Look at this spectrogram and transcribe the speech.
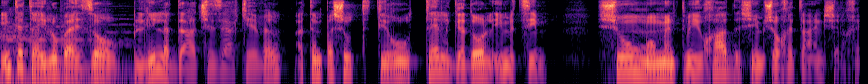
אם תטיילו באזור בלי לדעת שזה הקבר, אתם פשוט תראו תל גדול עם עצים. שום מומנט מיוחד שימשוך את העין שלכם.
